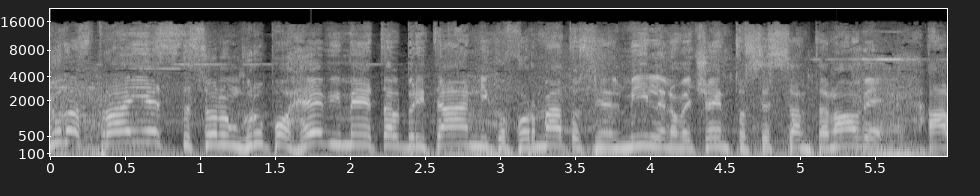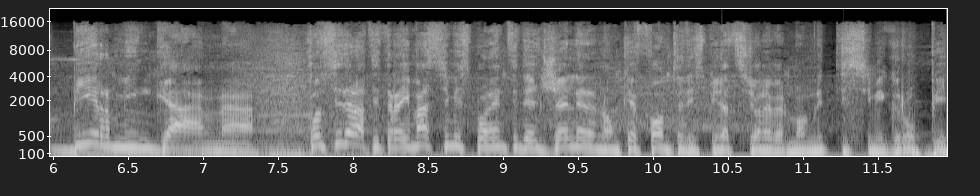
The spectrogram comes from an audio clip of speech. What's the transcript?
Judas Priest sono un gruppo heavy metal britannico formatosi nel 1969 a Birmingham. Considerati tra i massimi esponenti del genere nonché fonte di ispirazione per moltissimi gruppi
